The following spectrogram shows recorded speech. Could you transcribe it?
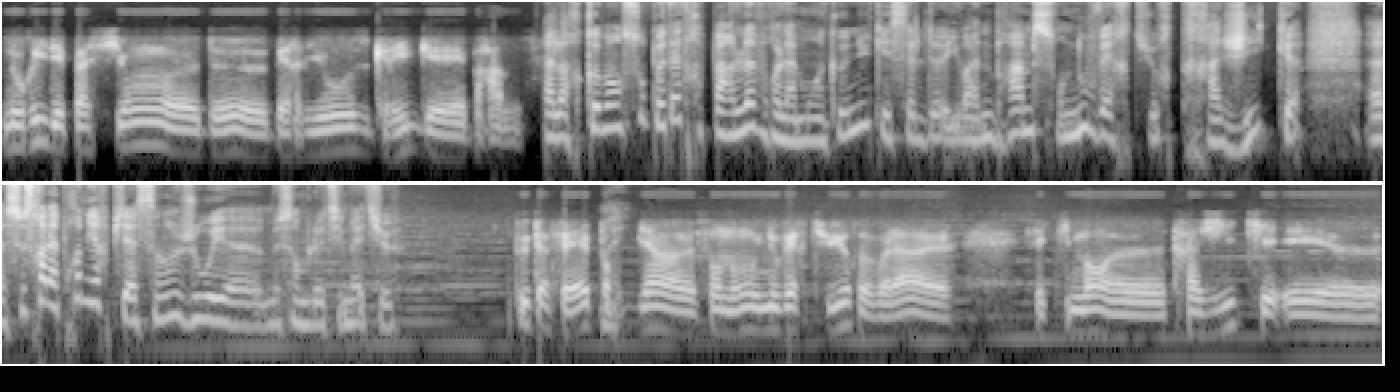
nourri des passions de Berlioz, Grieg et Brahms. Alors commençons peut-être par l'œuvre la moins connue qui est celle de Johann Brahms, son ouverture tragique. ce sera la première pièce hein, jouée, me semble-t-il, Mathieu. Tout à fait, porte bien son nom, une ouverture, voilà effectivement euh, tragique et euh,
